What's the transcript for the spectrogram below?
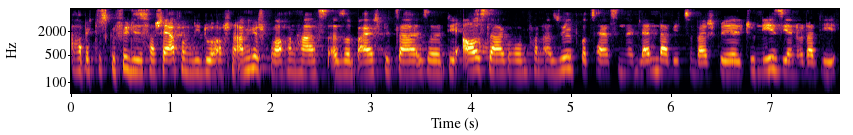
habe ich das Gefühl, diese Verschärfung, die du auch schon angesprochen hast, also beispielsweise die Auslagerung von Asylprozessen in Länder wie zum Beispiel Tunesien oder die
